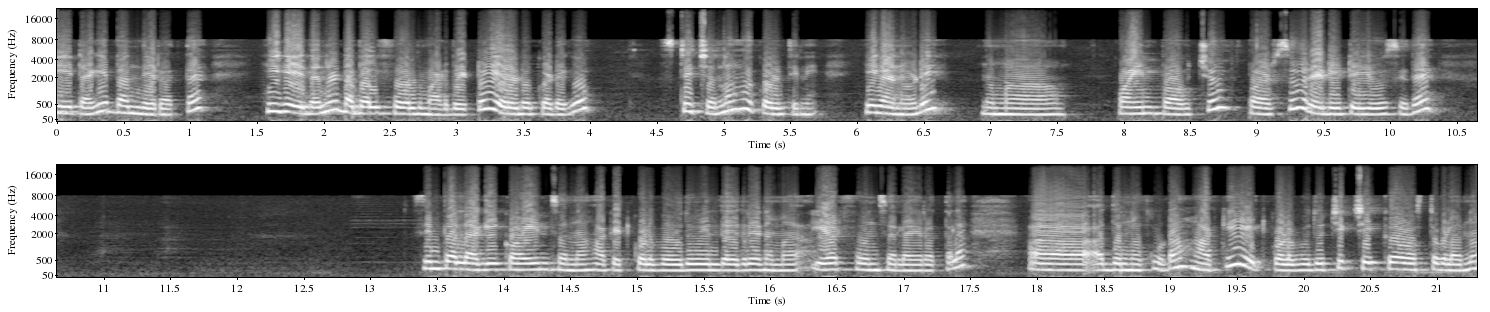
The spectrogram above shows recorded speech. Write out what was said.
ನೀಟಾಗಿ ಬಂದಿರುತ್ತೆ. ಹೀಗೆ ಇದನ್ನ ಡಬಲ್ ಫೋಲ್ಡ್ ಮಾಡಿಬಿಟ್ಟು ಎರಡು ಕಡೆಗೂ ಸ್ಟಿಚ್ ಅನ್ನು ಹಾಕೊಳ್ತೀನಿ. ಈಗ ನೋಡಿ, ನಮ್ಮ coin pouch purse ready to use ಇದೆ. ಸಿಂಪಲ್ ಆಗಿ ಕಾಯಿನ್ಸ್ ಅನ್ನು ಹಾಕಿಟ್ಕೊಳ್ಬಹುದು. ಇಲ್ಲದೆ ಇದ್ರೆ ನಮ್ಮ ಇಯರ್ಫೋನ್ಸ್ ಎಲ್ಲ ಇರುತ್ತಲ್ಲ ಅದನ್ನು ಕೂಡ ಹಾಕಿ ಇಟ್ಕೊಳ್ಬಹುದು. ಚಿಕ್ಕ ಚಿಕ್ಕ ವಸ್ತುಗಳನ್ನು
